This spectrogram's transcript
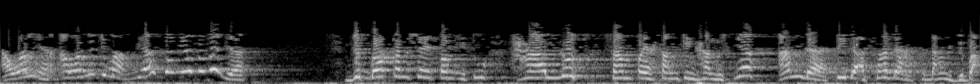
Awalnya, awalnya cuma biasa-biasa saja. Jebakan setan itu halus sampai saking halusnya Anda tidak sadar sedang dijebak.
